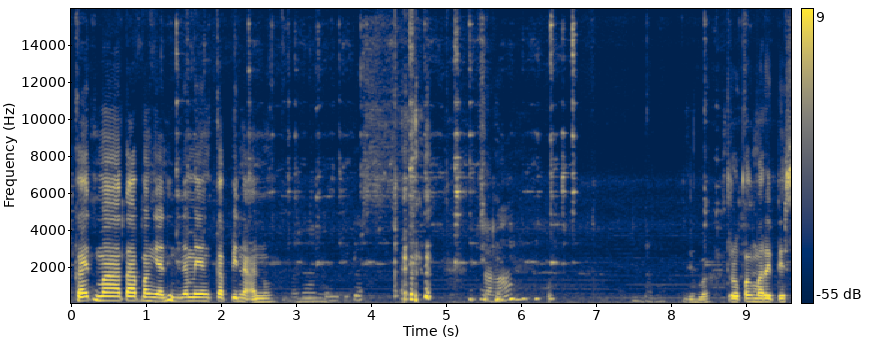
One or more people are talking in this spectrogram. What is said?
kahit matapang yan, hindi naman yung kape na ano. Sarap. Di ba? Tropang marites.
